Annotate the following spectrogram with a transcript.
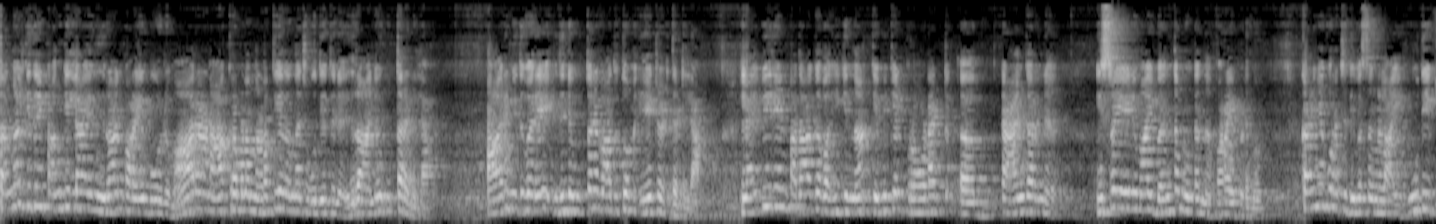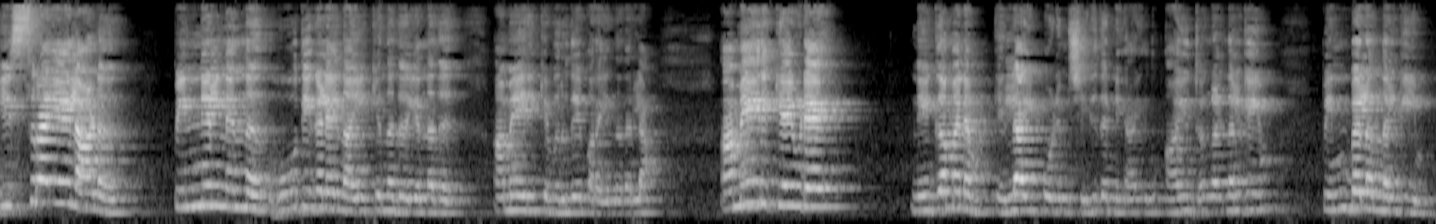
തങ്ങൾക്കിതിൽ പങ്കില്ല എന്ന് ഇറാൻ പറയുമ്പോഴും ആരാണ് ആക്രമണം നടത്തിയതെന്ന ചോദ്യത്തിന് ഇറാന് ഉത്തരമില്ല. ആരും ഇതുവരെ ഇതിന്റെ ഉത്തരവാദിത്വം ഏറ്റെടുത്തിട്ടില്ല. ലൈബീരിയൻ പതാക വഹിക്കുന്ന കെമിക്കൽ പ്രോഡക്റ്റ് ടാങ്കറിന് ഇസ്രയേലുമായി ബന്ധമുണ്ടെന്ന് പറയപ്പെടുന്നു. കഴിഞ്ഞ കുറച്ച് ദിവസങ്ങളായി ഹൂതി ഇസ്രയേലാണ് പിന്നിൽ നിന്ന് ഹൂതികളെ നയിക്കുന്നത് എന്നത് അമേരിക്ക വെറുതെ പറയുന്നതല്ല. അമേരിക്കയുടെ നിഗമനം എല്ലായ്പ്പോഴും ശരി തന്നെയായിരുന്നു ആയുധങ്ങൾ നൽകിയും പിൻബലം നൽകിയും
